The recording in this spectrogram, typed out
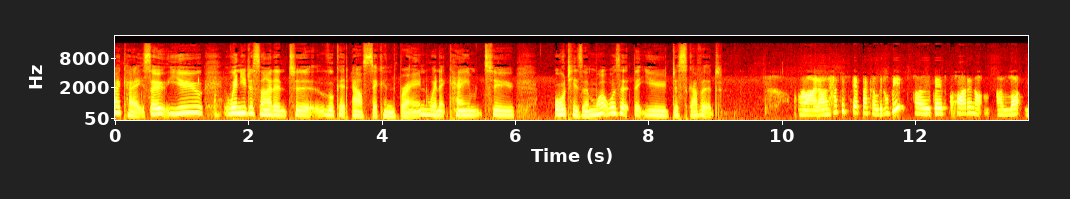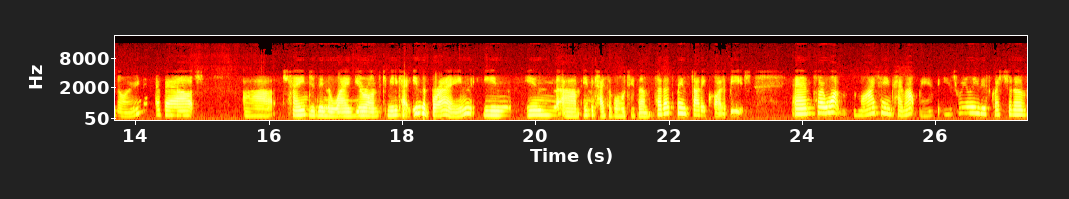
Okay, so you, when you decided to look at our second brain, when it came to autism, what was it that you discovered? Right, I'll have to step back a little bit. So there's quite a, a lot known about uh, changes in the way neurons communicate in the brain in in um, in the case of autism. So that's been studied quite a bit. And so what my team came up with is really this question of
